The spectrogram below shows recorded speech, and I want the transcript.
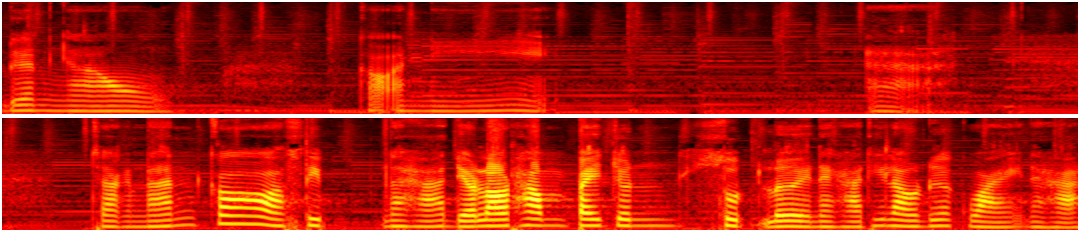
เลื่อนเงา ก็อันนี้อ่าจากนั้นก็ 10 นะคะ เดี๋ยวเราทำไปจนสุดเลยนะคะ ที่เราเลือกไว้นะคะ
